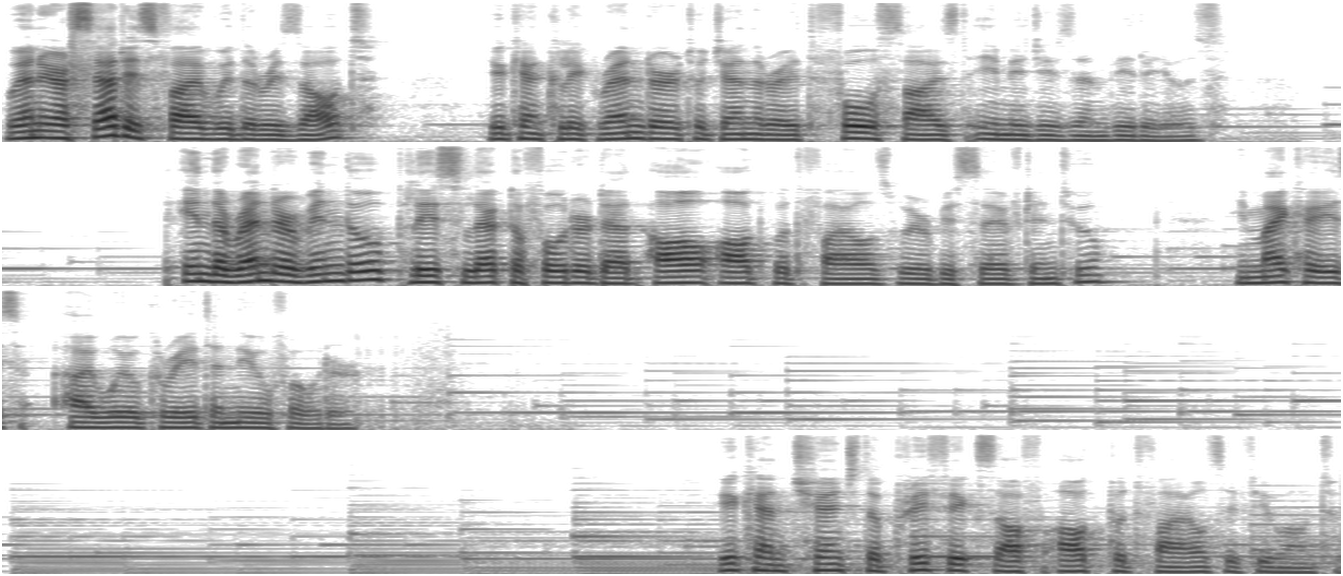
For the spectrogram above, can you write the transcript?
When you are satisfied with the result, you can click Render to generate full-sized images and videos. In the render window, please select a folder that all output files will be saved into. In my case, I will create a new folder. You can change the prefix of output files if you want to.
